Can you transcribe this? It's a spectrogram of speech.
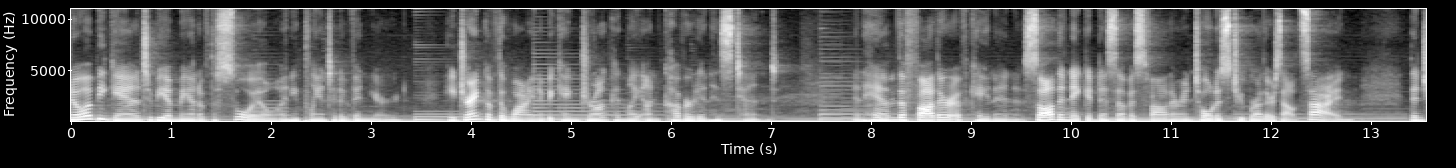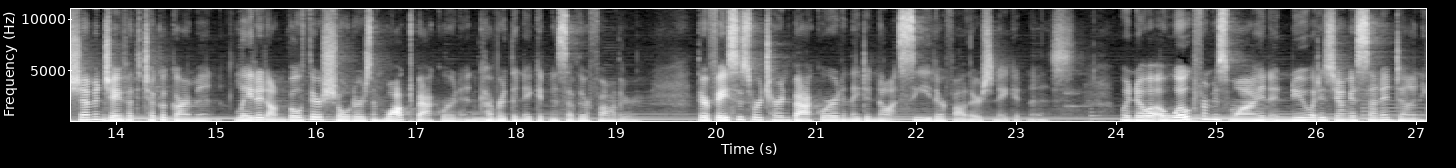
Noah began to be a man of the soil, and he planted a vineyard. He drank of the wine and became drunk and lay uncovered in his tent. And Ham, the father of Canaan, saw the nakedness of his father and told his two brothers outside. Then Shem and Japheth took a garment, laid it on both their shoulders, and walked backward and covered the nakedness of their father. Their faces were turned backward, and they did not see their father's nakedness. When Noah awoke from his wine and knew what his youngest son had done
